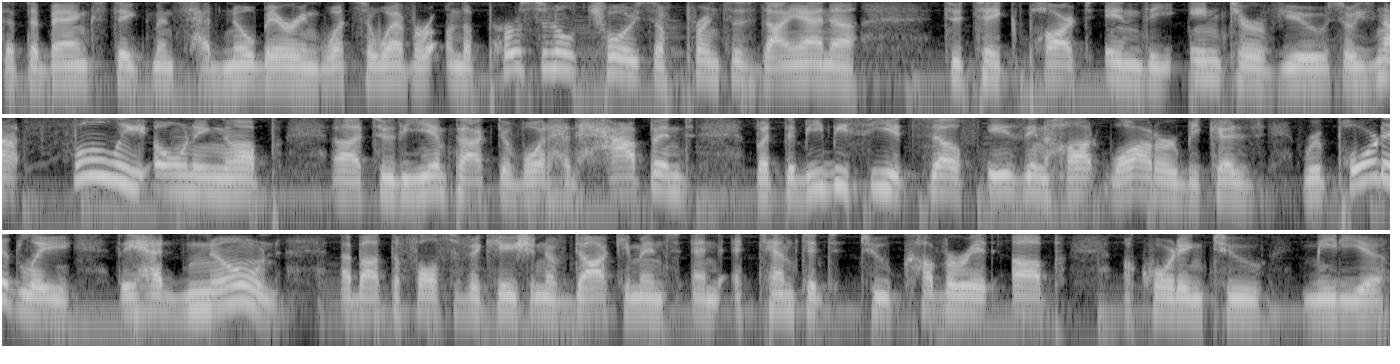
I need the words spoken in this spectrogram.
that the bank statements had no bearing whatsoever on the personal choice of Princess Diana to take part in the interview. So he's not fully owning up uh, to the impact of what had happened, but the BBC itself is in hot water because reportedly they had known about the falsification of documents and attempted to cover it up, according to media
